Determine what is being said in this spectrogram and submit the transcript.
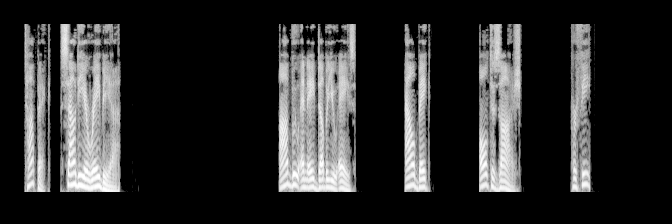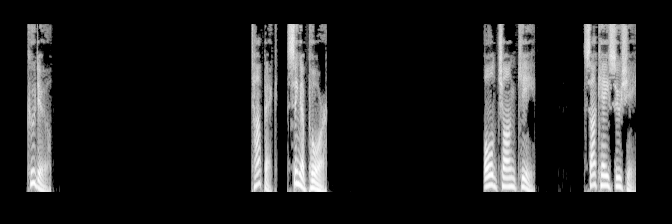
Topic Saudi Arabia. Abu Nawas. Al Baik Al Tazaj Herfi Kudu. Singapore. Old Chang Kee. Sakae Sushi.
